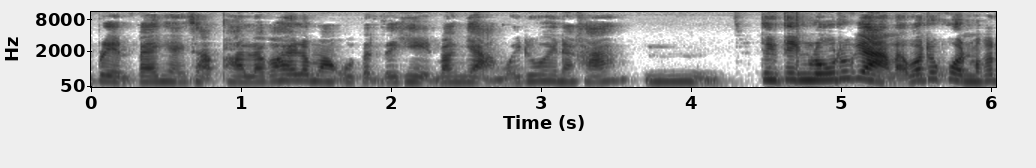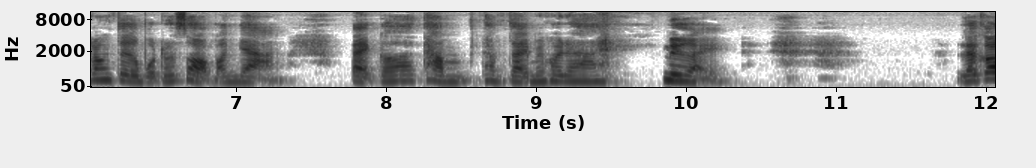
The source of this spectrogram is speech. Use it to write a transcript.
เปลี่ยนแปลงอย่างฉับพลันแล้วก็ให้ระวังอุบัติเหตุบางอย่างไว้ด้วยนะคะ อืม จริง ๆ รู้ทุกอย่างแหละว่าทุกคนมันก็ต้องเจอบททดสอบบางอย่าง แต่ก็ทำทำใจไม่ค่อยได้ เหนื่อย แล้วก็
